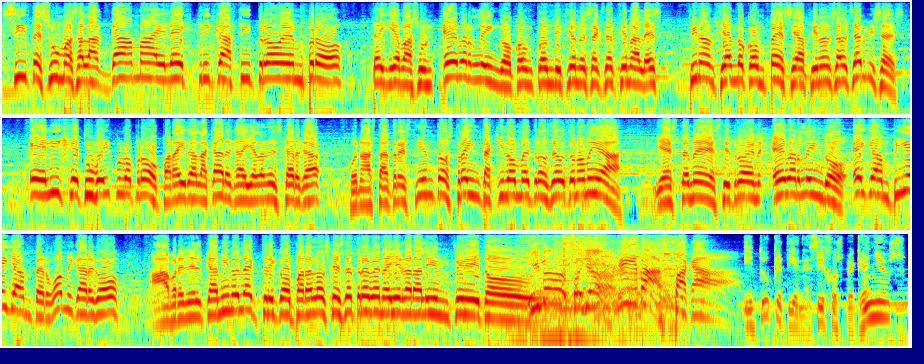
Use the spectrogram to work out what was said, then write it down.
si te sumas a la gama eléctrica Citroën Pro, te llevas un Everlingo con condiciones excepcionales financiando con PSA Financial Services. Elige tu vehículo Pro para ir a la carga y a la descarga con hasta 330 kilómetros de autonomía. Y este mes Citroën Everlingo, Eyan y Jumper o a mi cargo abren el camino eléctrico para los que se atreven a llegar al infinito. ¡Y más allá! ¡Y más para acá! ¿Y tú que tienes hijos pequeños?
